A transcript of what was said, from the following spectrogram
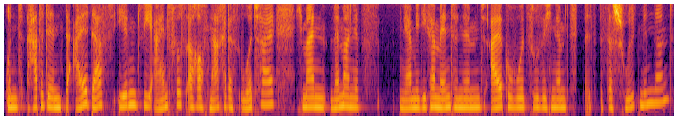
Und hatte denn all das irgendwie Einfluss auch auf nachher das Urteil? Ich meine, wenn man jetzt ja, Medikamente nimmt, Alkohol zu sich nimmt, ist, ist das schuldmindernd?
